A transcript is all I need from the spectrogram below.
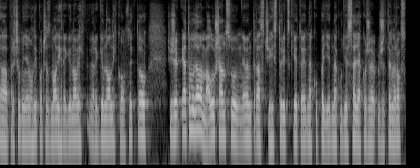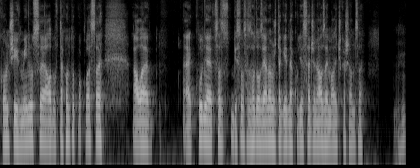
a prečo by nemohli počas malých regionálnych, regionálnych konfliktov. Čiže ja tomu dávam malú šancu, neviem teraz, či historicky je to 1 ku 5, 1 ku 10, akože že ten rok skončí v mínuse alebo v takomto poklese, ale aj kľudne sa, by som sa zhodol s Janom, že tak 1 ku 10, že naozaj maličká šanca. Mhm.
